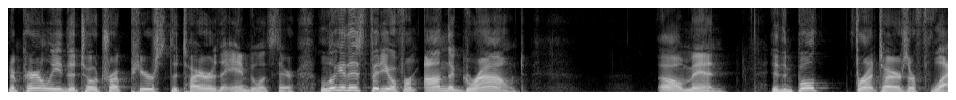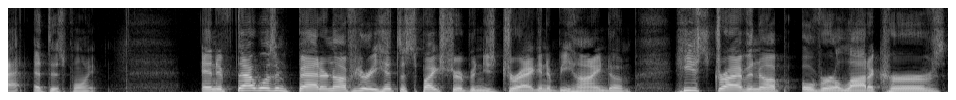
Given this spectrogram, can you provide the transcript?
And apparently, the tow truck pierced the tire of the ambulance there. Look at this video from on the ground. Oh, man. Both front tires are flat at this point. And if that wasn't bad enough, here he hits a spike strip and he's dragging it behind him. He's driving up over a lot of curves.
